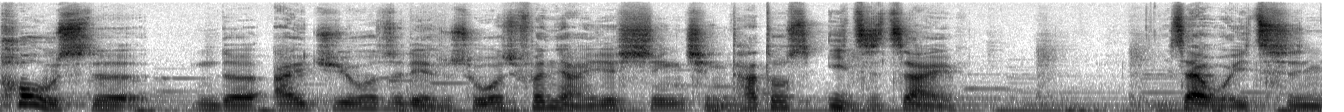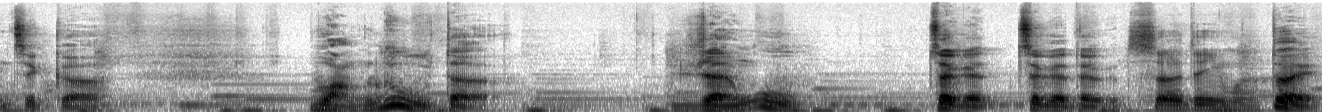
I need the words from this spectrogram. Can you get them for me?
post 你的 IG 或者脸书，或者分享一些心情，它都是一直在在维持你这个网络的人物这个这个的设定吗？对，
